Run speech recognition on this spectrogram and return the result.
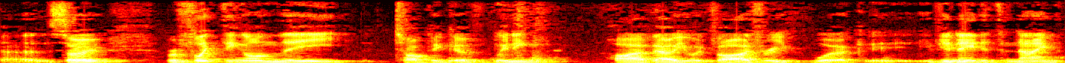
Uh, so reflecting on the topic of winning higher value advisory work, if you needed to name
